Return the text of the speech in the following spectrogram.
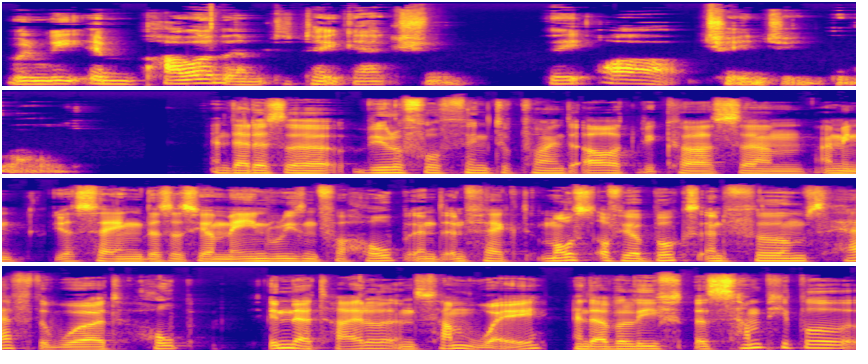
when we empower them to take action, they are changing the world. And that is a beautiful thing to point out because, um, I mean, you're saying this is your main reason for hope. And in fact, most of your books and films have the word hope in their title in some way. And I believe uh, some people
